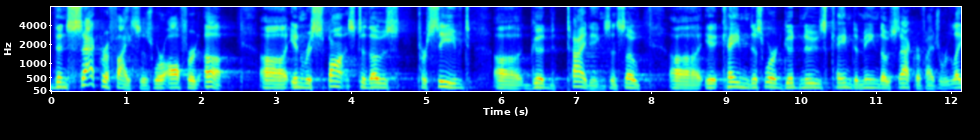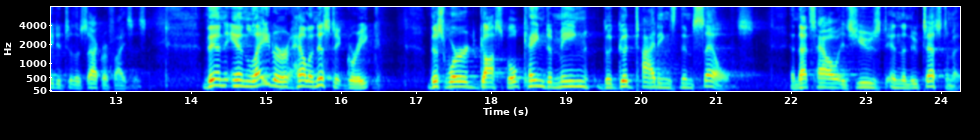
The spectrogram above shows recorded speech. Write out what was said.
then sacrifices were offered up uh, in response to those perceived uh, good tidings. And so uh, it came, this word good news came to mean those sacrifices, related to those sacrifices. Then in later Hellenistic Greek, this word gospel came to mean the good tidings themselves. And that's how it's used in the New Testament.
